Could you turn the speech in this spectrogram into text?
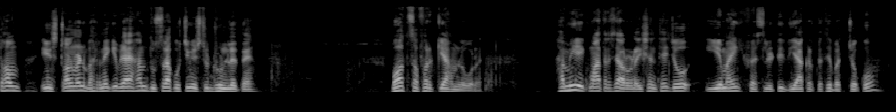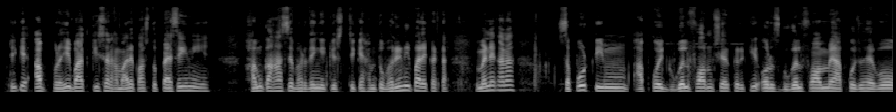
तो हम इंस्टॉलमेंट भरने की बजाय हम दूसरा कोचिंग इंस्टीट्यूट ढूंढ लेते हैं। बहुत सफ़र किया हम लोगों ने। हम ही एकमात्र ऐसे ऑर्गेनाइजेशन थे जो ई e फैसिलिटी दिया करते थे बच्चों को ठीक है? अब रही बात की सर हमारे पास तो पैसे ही नहीं है। हम कहाँ से भर देंगे किस्त ठीक है? हम तो भर ही नहीं पा रहे इकट्ठा। तो मैंने कहा ना सपोर्ट टीम आपको एक गूगल फॉर्म शेयर करके और उस गूगल फॉर्म में आपको जो है वो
